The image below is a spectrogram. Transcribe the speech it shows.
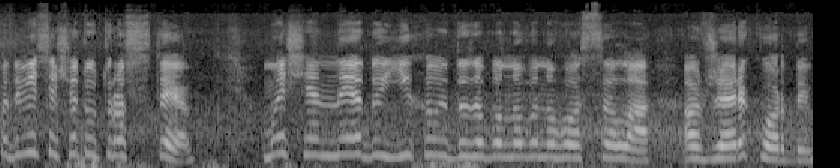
Подивіться, що тут росте. Ми ще не доїхали до запланованого села, а вже рекорди.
